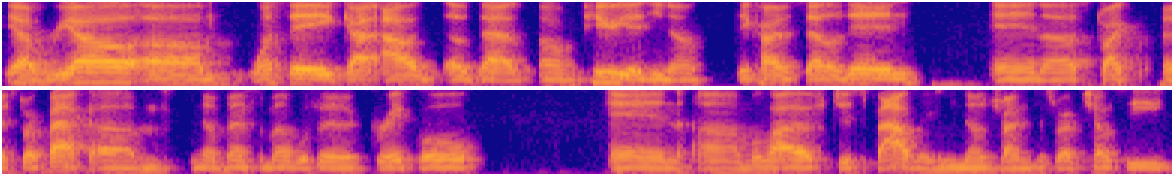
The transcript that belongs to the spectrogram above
yeah, Real. Um, once they got out of that um, period, you know, they kind of settled in and uh, strike and struck back. Um, you know, Benzema with a great goal, and um, a lot of just fouling. You know, trying to disrupt Chelsea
